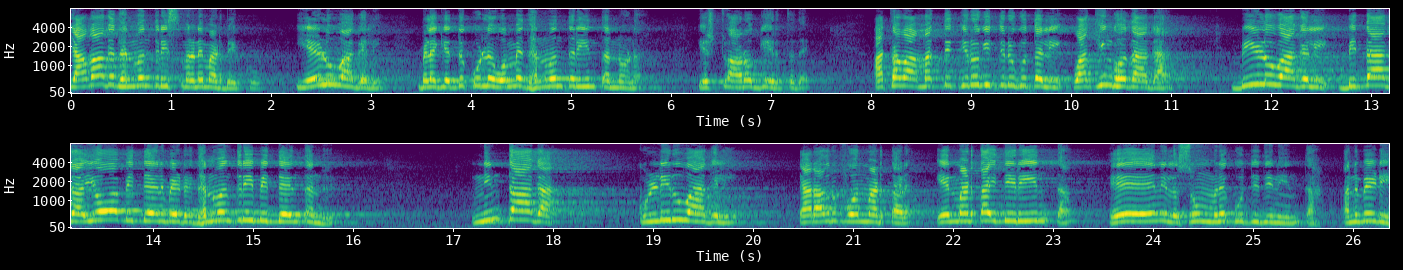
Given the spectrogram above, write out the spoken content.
ಯಾವಾಗ ಧನ್ವಂತರಿ ಸ್ಮರಣೆ ಮಾಡಬೇಕು? ಏಳುವಾಗಲಿ. ಬೆಳಗ್ಗೆ ಎದ್ದು ಕೂಡಲೇ ಒಮ್ಮೆ ಧನ್ವಂತರಿ ಅಂತ ಅನ್ನೋಣ. ಎಷ್ಟು ಆರೋಗ್ಯ ಇರ್ತದೆ. ಅಥವಾ ಮತ್ತೆ ತಿರುಗಿ ತಿರುಗುತ್ತಲಿ, ವಾಕಿಂಗ್ ಹೋದಾಗ, ಬೀಳುವಾಗಲಿ, ಬಿದ್ದಾಗ, ಅಯ್ಯೋ ಬಿದ್ದೆ ಅನ್ಬೇಡ್ರಿ, ಧನ್ವಂತರಿ ಬಿದ್ದೆ ಅಂತನ್ರಿ. ನಿಂತಾಗ ಕುಳ್ಳಿರುವಾಗಲಿ, ಯಾರಾದರೂ ಫೋನ್ ಮಾಡ್ತಾರೆ, ಏನು ಮಾಡ್ತಾ ಇದ್ದೀರಿ ಅಂತ. ಏನಿಲ್ಲ ಸುಮ್ಮನೆ ಕೂತಿದ್ದೀನಿ ಅಂತ. ಅನ್ಬೇಡಿ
